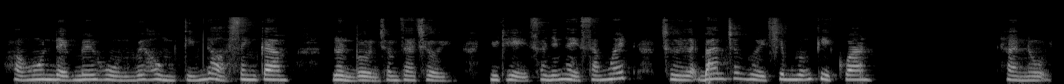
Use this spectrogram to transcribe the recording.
hoàng hôn đẹp mê hồn với hồng tím đỏ xanh cam, lởn vởn trong da trời. Như thể sau những ngày sáng quét, trời lại ban cho người chiêm ngưỡng kỳ quan. Hà Nội,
